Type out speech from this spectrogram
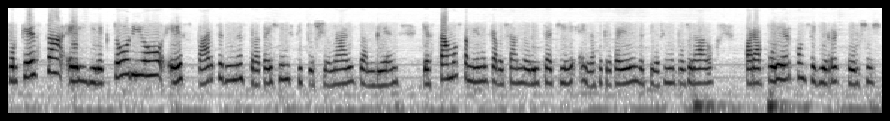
Porque esta, el directorio es parte de una estrategia institucional también que estamos también encabezando ahorita aquí en la Secretaría de Investigación y Posgrado para poder conseguir recursos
